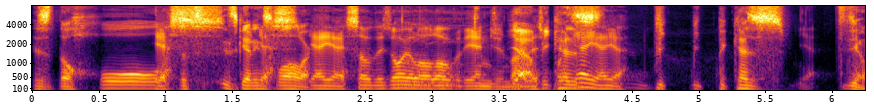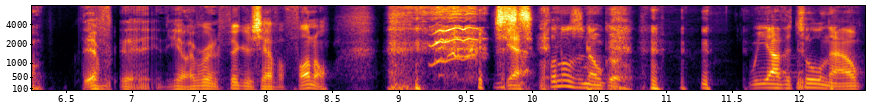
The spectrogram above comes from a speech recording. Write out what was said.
Is the hole Yes, is getting Yes. smaller? Yeah, yeah. So there's oil all over the engine. Yeah, this point. because yeah, yeah, yeah. be- be- because Yeah. you know every, uh, you know everyone figures you have a funnel. Yeah, funnels are no good. We have a tool now.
